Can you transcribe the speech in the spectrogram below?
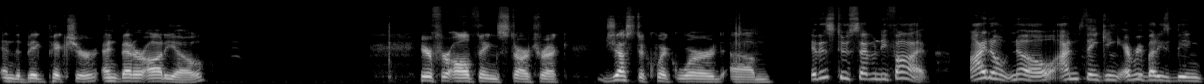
and the big picture and better audio. Here for all things Star Trek. Just a quick word. Um, it is 275. I don't know. I'm thinking everybody's being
